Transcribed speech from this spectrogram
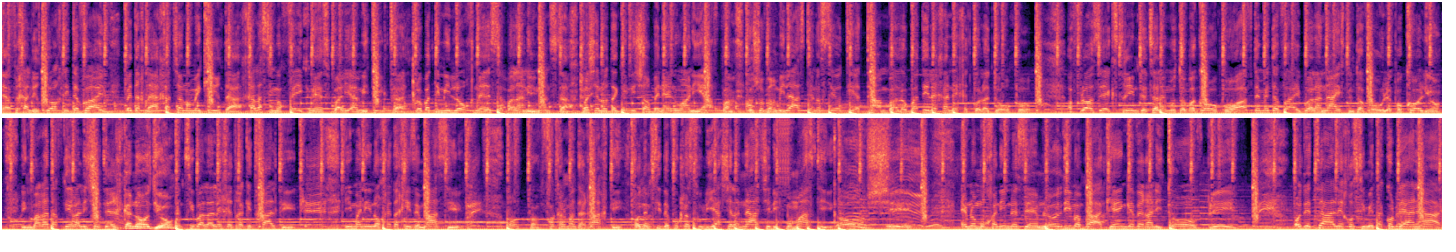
לאף אחד לרצוח לי את הווייב. בטח לאחד שאני לא מכיר את החלאס עם הפייקנס בא לי אמיתי קצת. לא באתי מלוך נס אבל אני ננסטה מה שלא תגיד נשאר בינינו אני אף פעם. לא שובר מילה אז תנסה אותי הטמבה. לא באתי לחנך את כל הדור פה. הפלו הזה אקסטרים תצלם אותו בגו פה. אהבתם את הווייב וואלה נייס נו תבואו לפה כל יום. נגמר הדף נראה לי שצריך כאן עוד יום. אין סיבה ללכת רק התחלתי. אם אני נוחת אחי זה מסי. עוד פעם fuck על מה דרכתי. עוד MC דבוק לסוליה של הנעל שלי כמו מסטיק. oh shit הם לא מוכנים לזה הם לא יודעים מה בא. כן גבר אני טוב בלי. עוד יצא עליך עושים את הכל בענק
